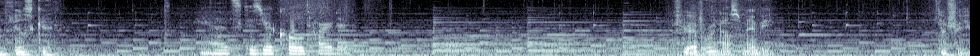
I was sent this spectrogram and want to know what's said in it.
It feels good. Yeah, it's because you're cold-hearted. For everyone else, maybe. Not for you.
